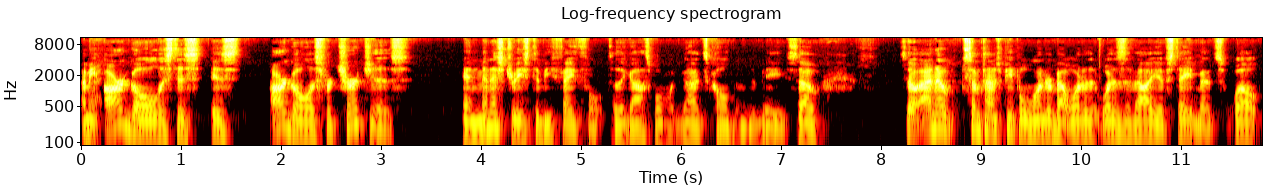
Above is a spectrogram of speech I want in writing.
I mean, our goal is this is our goal is for churches and ministries to be faithful to the gospel and what God's called them to be. So, so I know sometimes people wonder about what are the, what is the value of statements. Well,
